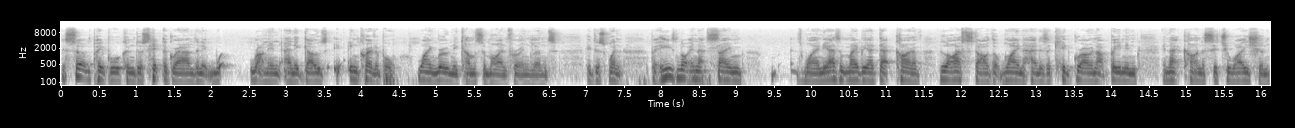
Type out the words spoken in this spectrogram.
There's certain people who can just hit the ground and it running, and it goes incredible. Wayne Rooney comes to mind for England. He just went, but he's not in that same as Wayne. He hasn't maybe had that kind of lifestyle that Wayne had as a kid growing up, being in, in that kind of situation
